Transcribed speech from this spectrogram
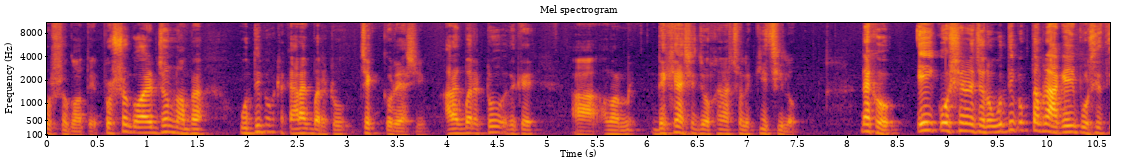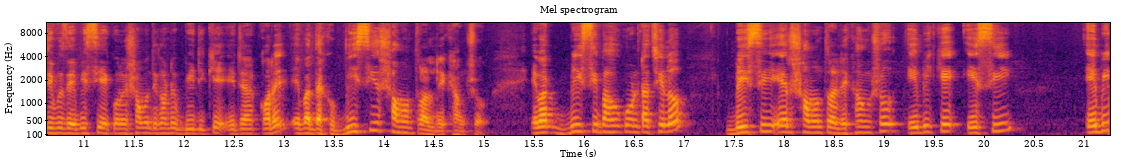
প্রশ্ন গতে প্রশ্ন গ এর জন্য আমরা উদ্দীপকটাকে আরেকবার একটু চেক করে আসি। আরেকবার একটু দেখে আমার দেখে আসি যে ওখানে আসলে কি ছিল। দেখো, এই কোশ্চেনের জন্য উদ্দীপক তো আমরা আগেই পড়ছি, ত্রিভুজ এবিসি এ কোণের সমদ্বিখণ্ড বিডিকে এটা করে। এবার দেখো বিসি এর সমান্তরাল রেখাংশ। এবার বিসি বাহু কোনটা ছিল? বিসি এর সমান্তরাল রেখাংশ এবিকে এসি এবি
